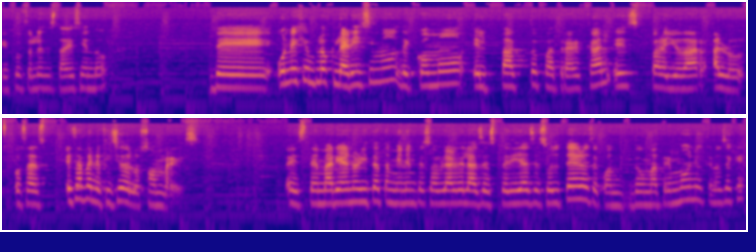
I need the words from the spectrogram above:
que justo les estaba diciendo de un ejemplo clarísimo de cómo el pacto patriarcal es para ayudar a los, o sea, es a beneficio de los hombres. Este, Mariana ahorita también empezó a hablar de las despedidas de solteros, de, de un matrimonio, que no sé qué.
